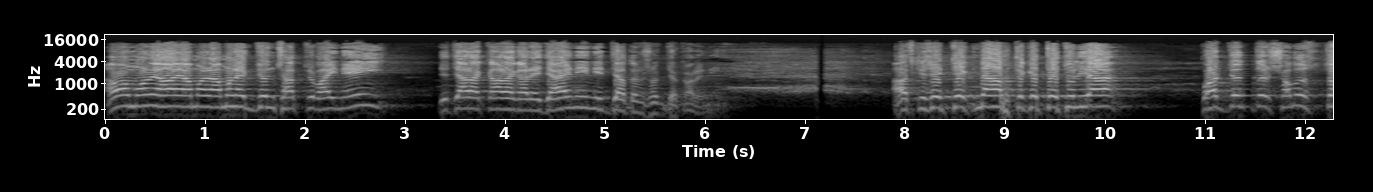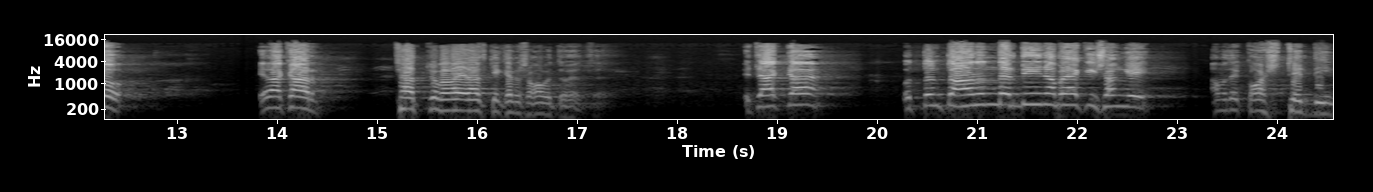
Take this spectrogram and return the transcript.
আমার মনে হয় আমার এমন একজন ছাত্র ভাই নেই যে যারা কারাগারে যায়নি, নির্যাতন সহ্য করেনি। আজকে সেই টেকনাফ থেকে তেতুলিয়া পর্যন্ত সমস্ত এলাকার ছাত্র ভাইয়ের আজকে এখানে সমাবেত হয়েছে। এটা একটা অত্যন্ত আনন্দের দিন, আবার একই সঙ্গে আমাদের কষ্টের দিন।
